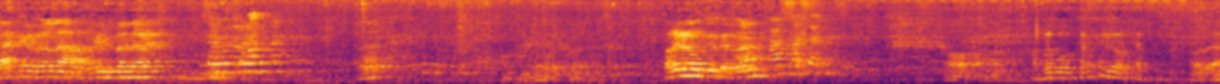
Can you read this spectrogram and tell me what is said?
ಯಾಕೆ ಇವರೆಲ್ಲ ಇಲ್ಲಿ ಬಂದಾರೆ? ಹೊರಗಡೆ ಹೋಗ್ತಿದ್ದೀರಾ? ಓ. ಹಬ್ಬಕ್ಕೆ ಹೋಗ್ತಾರೆ ಇಲ್ಲಿ ಹೋಗ್ತಾರೆ. ಹೌದಾ?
